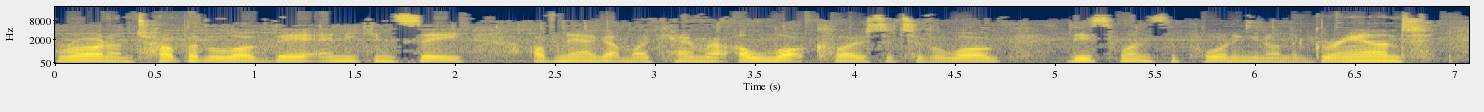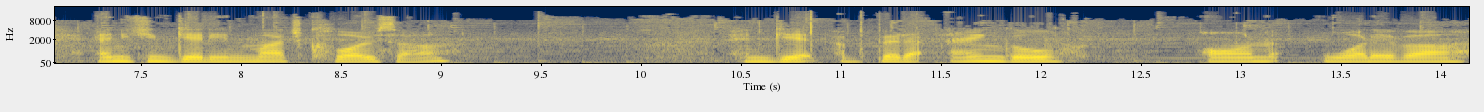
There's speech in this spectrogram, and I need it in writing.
right on top of the log there and you can see I've now got my camera a lot closer to the log. This one's supporting it on the ground and you can get in much closer and get a better angle on whatever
